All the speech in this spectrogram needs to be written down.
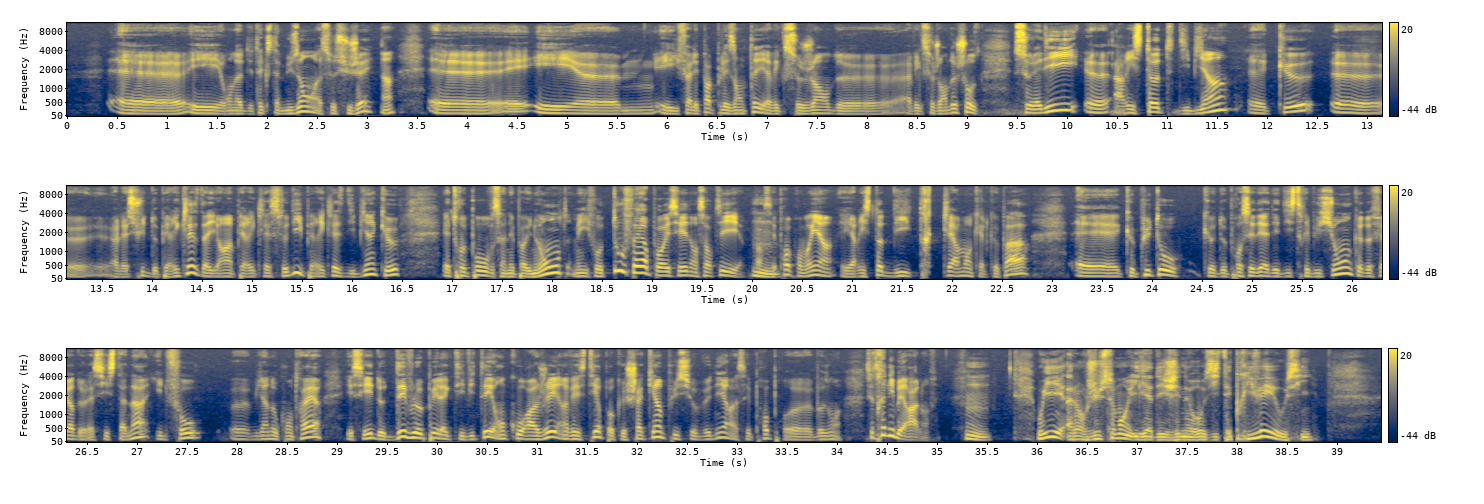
Euh, et on a des textes amusants à ce sujet. hein. Euh, et, euh, et il fallait pas plaisanter avec ce genre de, avec ce genre de choses. Cela dit, euh, Aristote dit bien que, à la suite de Périclès, d'ailleurs, hein, Périclès le dit, Périclès dit bien que être pauvre, ça n'est pas une honte, mais il faut tout faire pour essayer d'en sortir par Mhm. ses propres moyens. Et Aristote dit très clairement quelque part que plutôt que de procéder à des distributions, que de faire de l'assistanat, il faut euh, bien au contraire, essayer de développer l'activité, encourager, investir pour que chacun puisse subvenir à ses propres euh, besoins. C'est très libéral en fait. Hmm. Oui, alors justement, il y a des générosités privées aussi.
